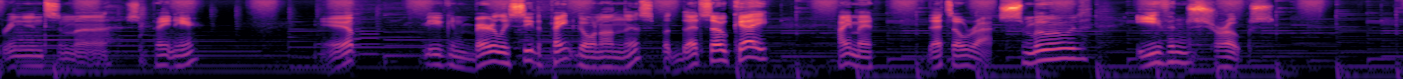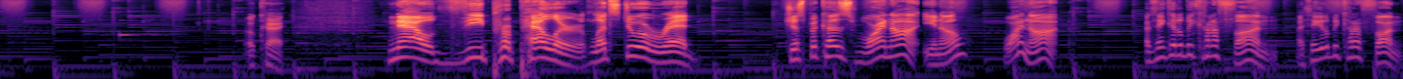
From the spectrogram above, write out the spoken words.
Bring in some uh some paint here. Yep. You can barely see the paint going on this, but that's okay. Hey man, that's alright. Smooth, even strokes. Okay. Now, the propeller. Let's do a red. Just because, why not, you know? Why not? I think it'll be kind of fun. I think it'll be kind of fun.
